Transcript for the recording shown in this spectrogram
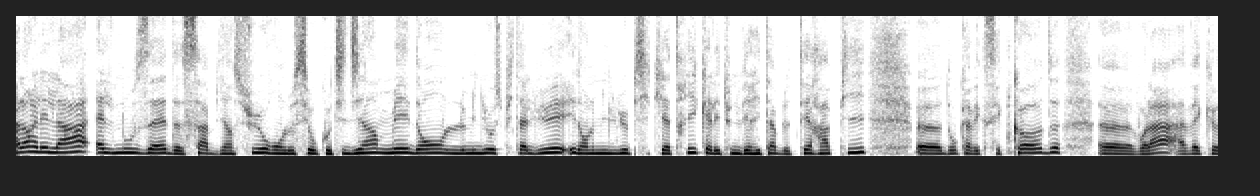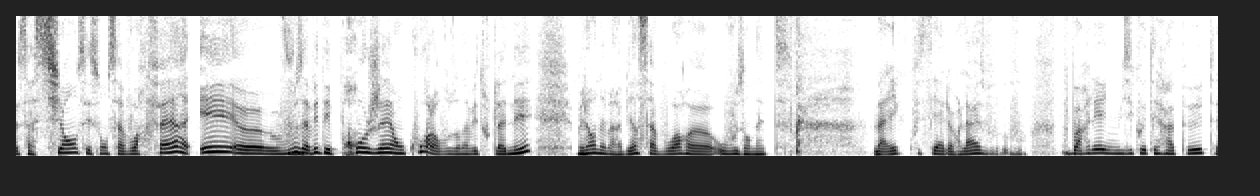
Alors elle est là, elle nous aide, ça bien sûr, on le sait au quotidien, mais dans le milieu hospitalier et dans le milieu psychiatrique, elle est une véritable thérapie, euh, donc avec ses codes, euh, voilà, avec sa science et son savoir-faire. Et euh, vous avez des projets en cours, alors vous en avez toute l'année, mais là on aimerait bien savoir euh, où vous en êtes. Bah écoutez, alors là, vous, vous, vous parlez à une musicothérapeute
